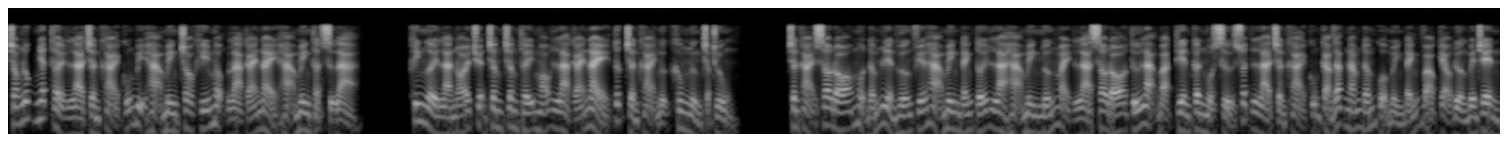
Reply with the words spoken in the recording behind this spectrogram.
trong lúc nhất thời là trần khải cũng bị hạ minh cho khí mộng là cái này hạ minh thật sự là. Khi người là nói chuyện châm châm thấy máu là cái này, tức trần khải ngực không ngừng chập trùng. Trần khải sau đó một đấm liền hướng phía hạ minh đánh tới là hạ minh nướng mạnh là sau đó tứ lạng bạt thiên cân một s ử suất là trần khải cũng cảm giác nắm đấm của mình đánh vào kẹo đường bên trên,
